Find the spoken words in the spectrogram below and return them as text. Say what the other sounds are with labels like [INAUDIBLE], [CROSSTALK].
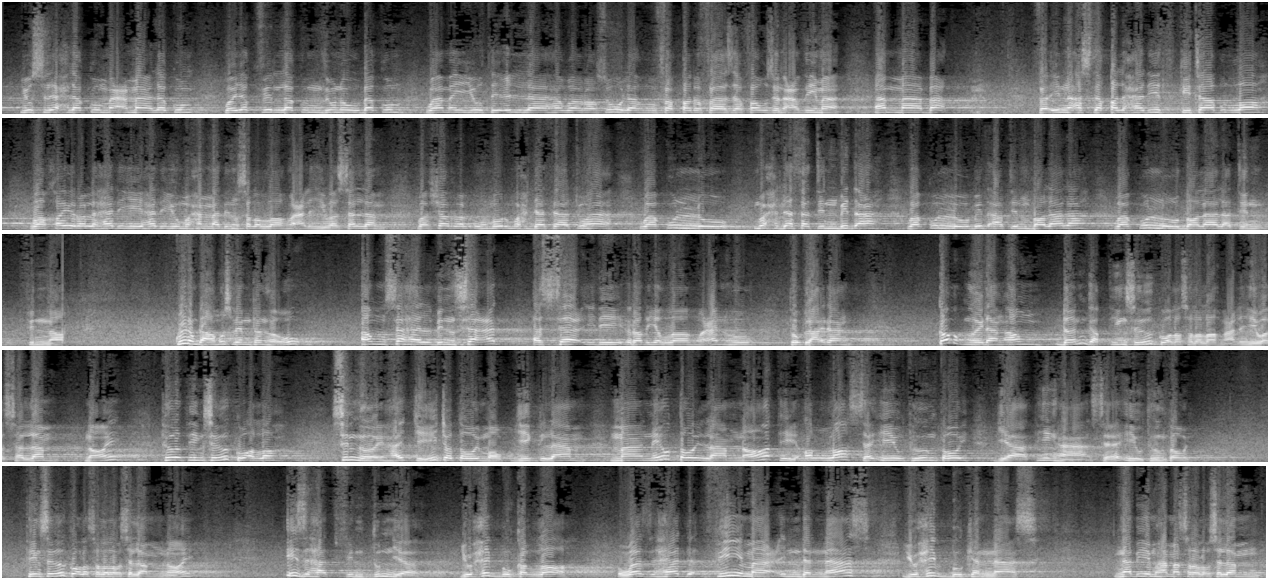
يصلح لكم أعمالكم ويغفر لكم ذنوبكم ومن يطع الله ورسوله فقد فاز فوزا عظيما. أما بعد فإن أصدق الحديث كتاب الله وخير الهدي هدي محمد صلى الله عليه وسلم وشر الأمور محدثاتها وكل محدثة بدعة وكل بدعة ضلالة وكل ضلالة في النار. Quý đồng đạo Muslim thân hữu Ông Sahel bin Sa'ad As-Sa'idi radiyallahu anhu thuộc lại rằng, có một người đàn ông đến gặp thiên sứ của Allah sallallahu alaihi wa sallam nói, thưa thiên sứ của Allah, xin người hãy chỉ cho tôi một việc làm, mà nếu tôi làm nó thì Allah sẽ yêu thương tôi và thiên hạ sẽ yêu thương tôi. Thiên sứ của Allah sallallahu alaihi wa sallam nói, izhad fin dunya yuhibbuka Allah wazhad fima indan nas yuhibbukan nas Nabi Muhammad sallallahu alaihi wasallam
